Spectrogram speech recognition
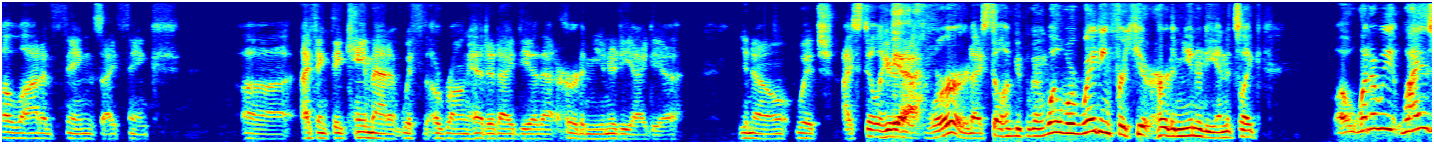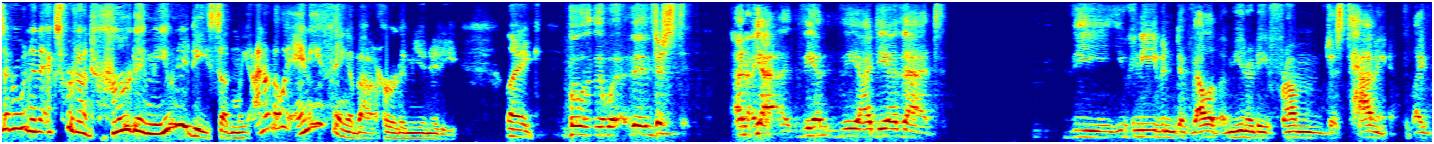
a lot of things I think uh I think they came at it with a wrong-headed idea, that herd immunity idea. You know, which I still hear Yeah. that word. I still have people going, "Well, we're waiting for herd immunity," and it's like, well, what are we? Why is everyone an expert on herd immunity suddenly? I don't know anything about herd immunity. Like, But just and yeah, the the idea that the you can even develop immunity from just having it. Like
